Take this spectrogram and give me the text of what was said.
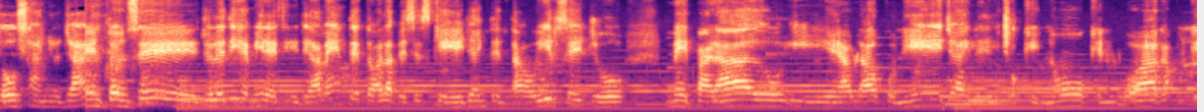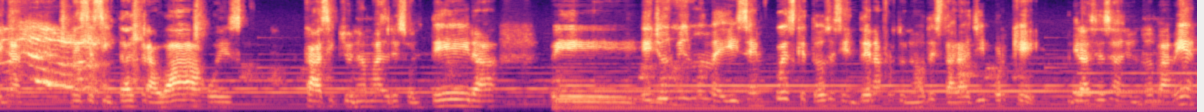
dos años ya. Entonces yo les dije, mire, definitivamente todas las veces que ella ha intentado irse, yo me he parado y he hablado con ella y le he dicho que no, que no lo haga, porque ella necesita el trabajo, es casi que una madre soltera. Eh, ellos mismos me dicen pues que todos se sienten afortunados de estar allí porque gracias a Dios nos va bien.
